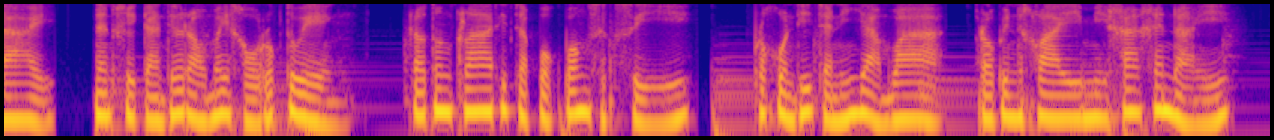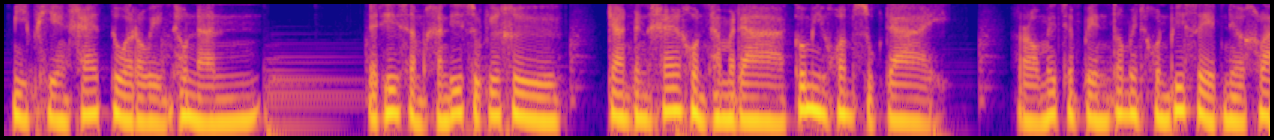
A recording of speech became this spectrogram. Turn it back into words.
ได้ นั่นคือการที่เราไม่เคารพตัวเอง เราต้องกล้าที่จะปกป้องศักดิ์ศรี เพราะคนที่จะนิยามว่าเราเป็นใครมีค่าแค่ไหน มีเพียงแค่ตัวเราเองเท่านั้น และที่สำคัญที่สุดก็คือ การเป็นแค่คนธรรมดาก็มีความสุขได้ เราไม่จำเป็นต้องเป็นคนพิเศษเหนือใคร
